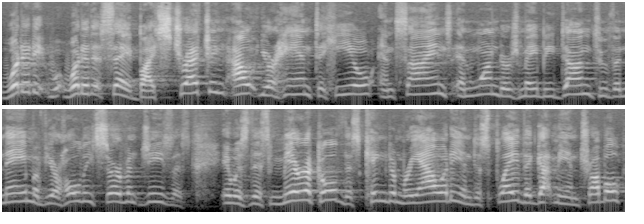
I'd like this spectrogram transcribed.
What did, it, what did it say? By stretching out your hand to heal, and signs and wonders may be done through the name of your holy servant Jesus. It was this miracle, this kingdom reality and display that got me in trouble.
